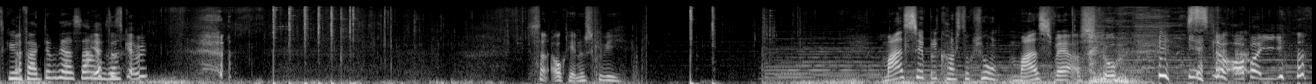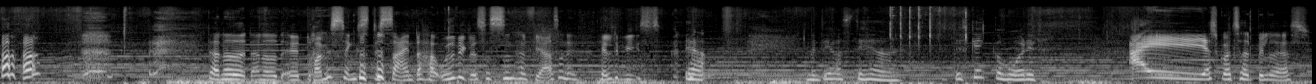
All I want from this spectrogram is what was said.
Skal vi pakke dem her sammen? Ja, det skal vi. Sådan, okay, nu skal vi... Meget simpel konstruktion, meget svær at slå, slå op og i. der er noget, der er noget øh, drømmesengsdesign, der har udviklet sig siden 70'erne, heldigvis. Ja, men det er også det her... Det skal ikke gå hurtigt. Ej, jeg skulle have taget et billede af os.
